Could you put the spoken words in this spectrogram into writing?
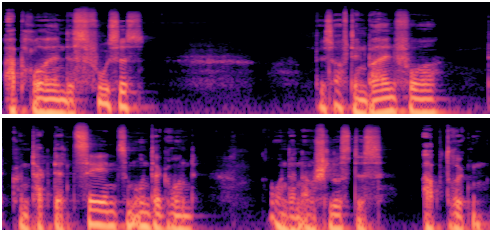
Abrollen des Fußes bis auf den Ballen vor, Kontakt der Zehen zum Untergrund und dann am Schluss das Abdrücken,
